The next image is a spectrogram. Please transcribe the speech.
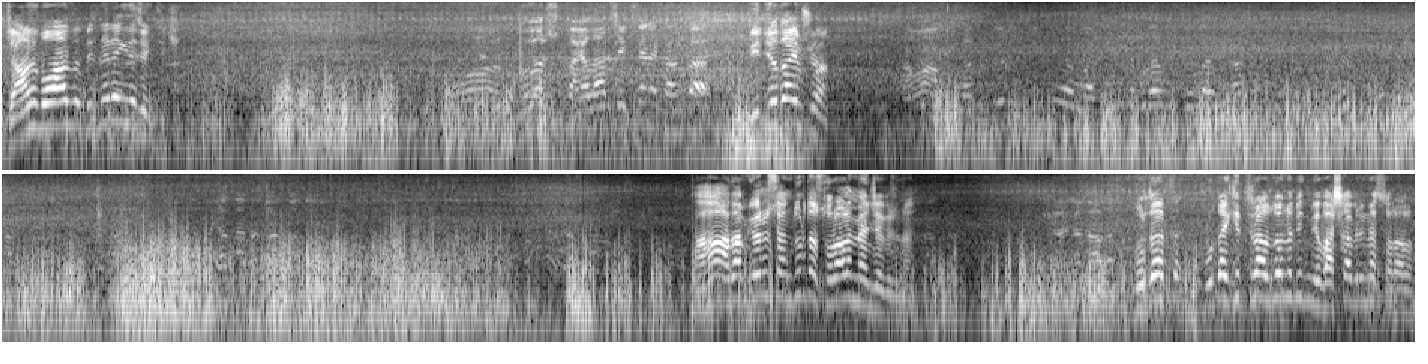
ya. cami boğazı. Biz nereye gidecektik? Kayaları çeksene kanka. Videodayım şu an. Tamam. Aha adam görürsen dur da soralım bence birine. Burada buradaki Trabzon'u bilmiyor. Başka birine soralım.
